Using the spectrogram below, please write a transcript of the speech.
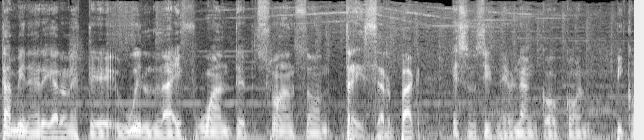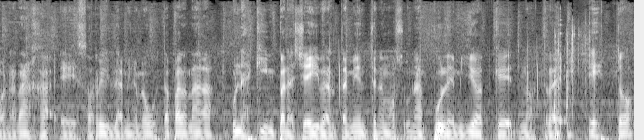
También agregaron este Wildlife Wanted Swanson Tracer Pack Es un cisne blanco con pico naranja, es horrible, a mí no me gusta para nada. Una skin para Jaber, también tenemos una Pulemillot que nos trae esto.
